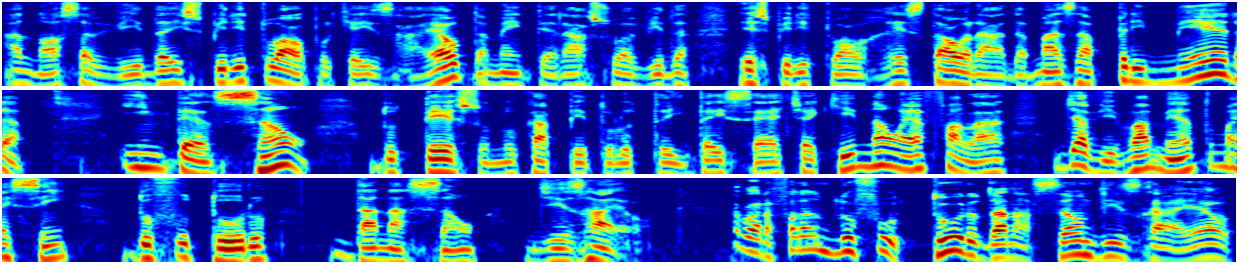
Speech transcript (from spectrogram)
a nossa vida espiritual, porque Israel também terá sua vida espiritual restaurada, mas a primeira intenção do texto no capítulo 37 aqui não é falar de avivamento, mas sim do futuro da nação de Israel. Agora, falando do futuro da nação de Israel,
